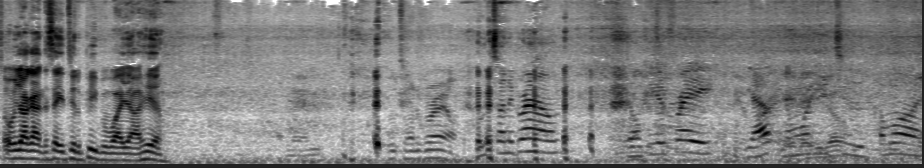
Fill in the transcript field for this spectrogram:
So what y'all got to say to the people while y'all here? Boots on the ground. Boots on the ground. Don't be afraid. Yep. No more YouTube. Come on.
